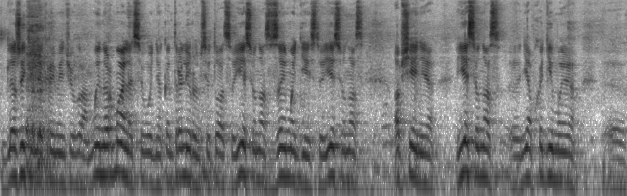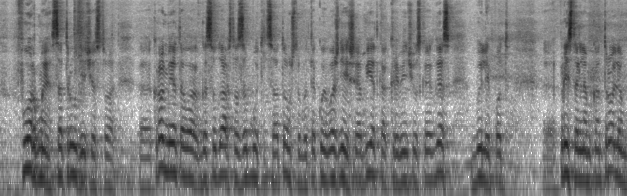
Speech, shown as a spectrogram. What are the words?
для жителей Кременчуга. Мы нормально сегодня контролируем ситуацию. Есть у нас взаимодействие, есть у нас общение, есть у нас э, необходимые э, формы сотрудничества. Э, Кроме этого, государство заботится о том, чтобы такой важнейший объект, как Кременчугская ГЭС, были под э, пристальным контролем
